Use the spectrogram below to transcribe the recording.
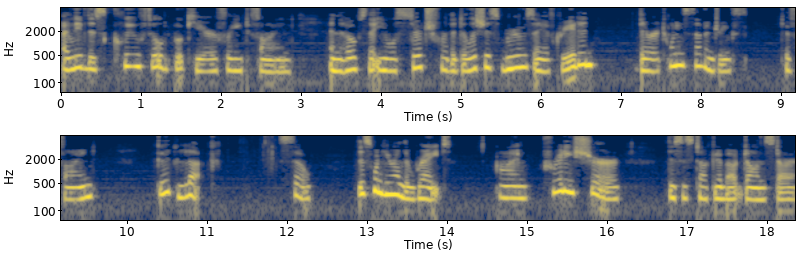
I leave this clue filled book here for you to find, in the hopes that you will search for the delicious brews I have created. There are 27 drinks to find. Good luck. So, this one here on the right, I'm pretty sure this is talking about Dawnstar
